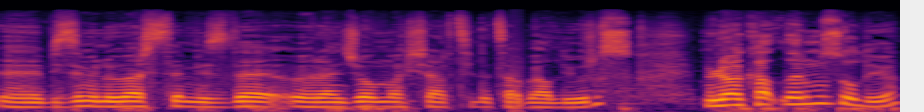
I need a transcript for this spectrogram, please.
e, bizim üniversitemizde öğrenci olmak şartıyla tabi alıyoruz. Mülakatlarımız oluyor.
